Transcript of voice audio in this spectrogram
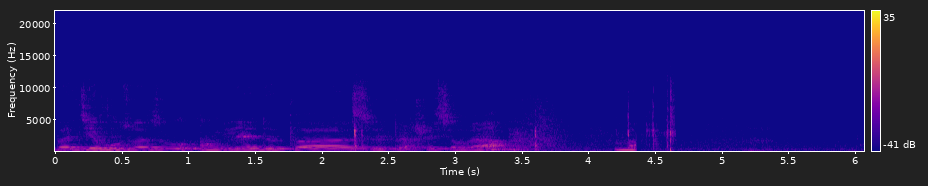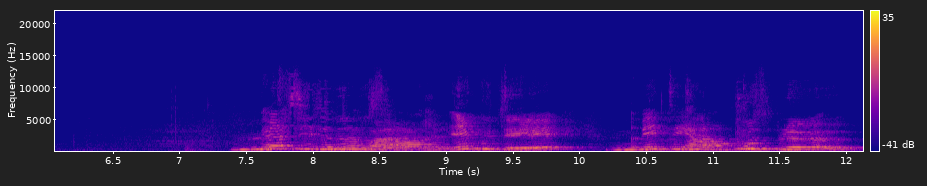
bah, dire aux oiseaux anglais de ne pas se percher sur l'arbre. Merci de nous avoir écoutés. Mettez un pouce bleu,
